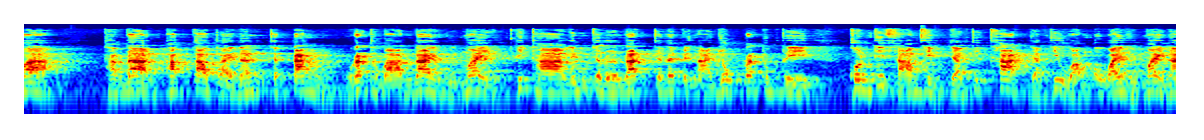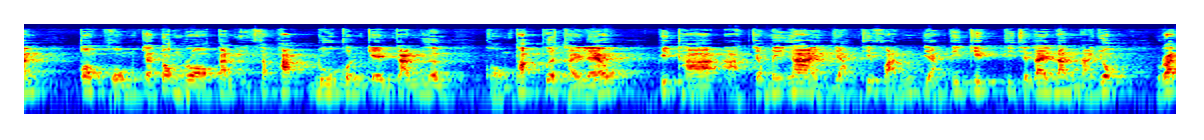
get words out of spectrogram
ว่า ทางด้านพรรคก้าวไกลนั้นจะตั้งรัฐบาลได้หรือไม่ พิธาลิ้มเจริญรัตจะได้เป็นนายกรัฐมนตรี คนที่ 30 อย่างที่คาดอย่างที่หวังเอาไว้หรือไม่นั้น ก็คงจะต้องรอกันอีกสักพักดูกลเกมการเมืองของพรรคเพื่อไทยแล้ว พิธาอาจจะไม่ง่ายอย่างที่ฝันอย่างที่คิดที่จะได้นั่งนายกรั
